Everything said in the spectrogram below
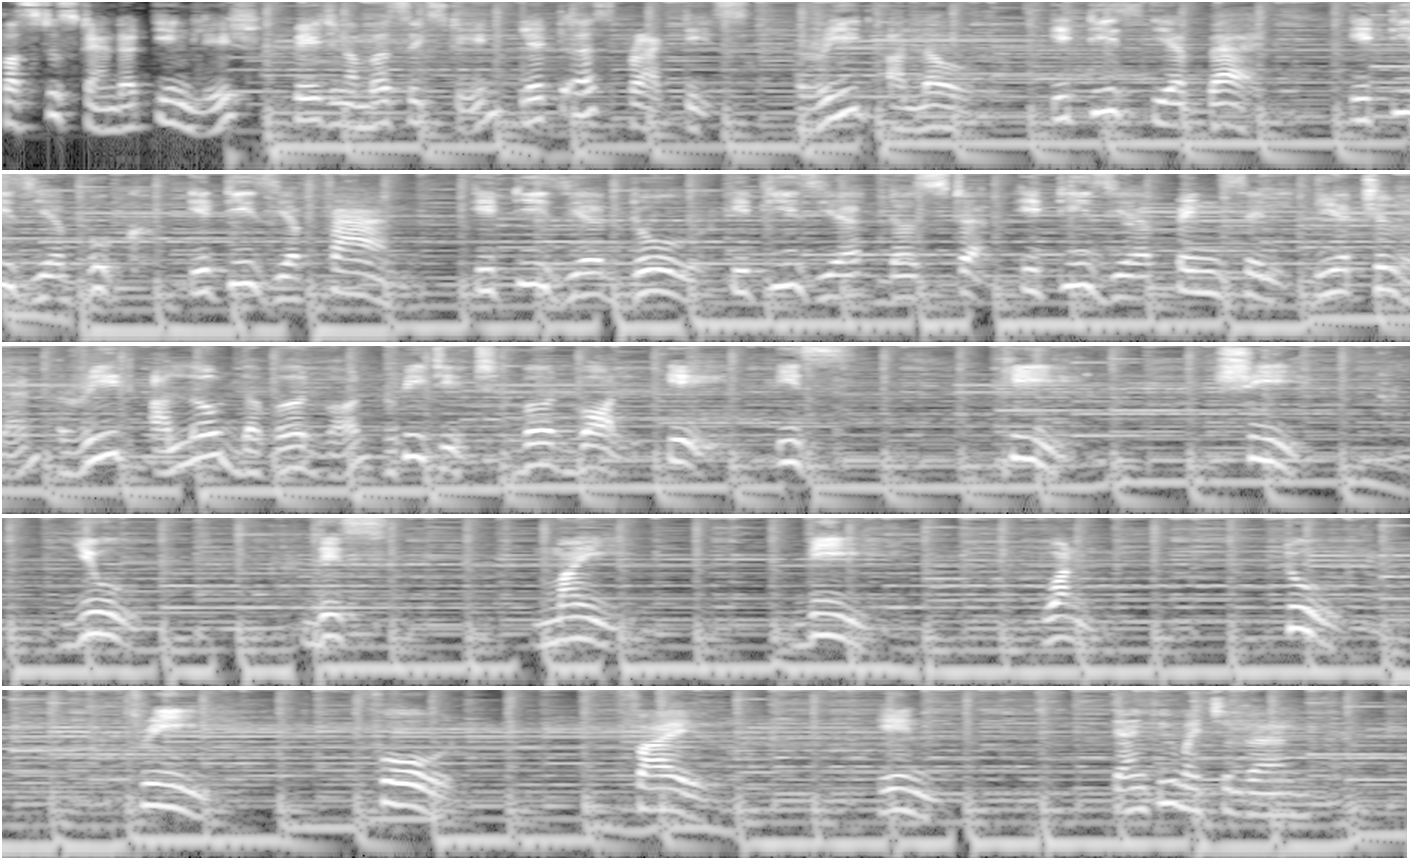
First Standard English, page number 16. Let us practice. Read aloud. It is a bag. It is a book. It is a fan. It is a door. It is a duster. It is a pencil. Dear children, read aloud the word ball. Repeat it. Word ball. A is he, she, you, this, my, be one, two, three, four, five, in. Thank you, my children.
